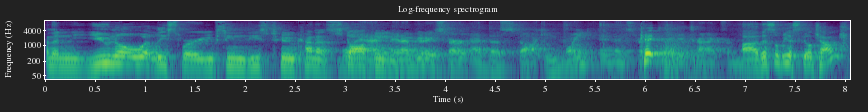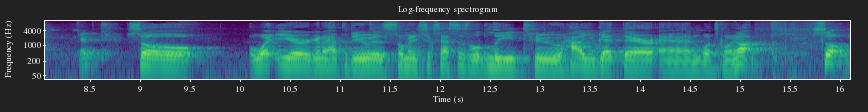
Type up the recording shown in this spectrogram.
and then you know at least where you've seen these two kind of Well, and, stalking. I'm, and I'm going to start at the stalking point and then start Okay. trying to track from there. Uh, this will be a skill challenge. okay. So what you're going to have to do is so many successes will lead to how you get there and what's going on. So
